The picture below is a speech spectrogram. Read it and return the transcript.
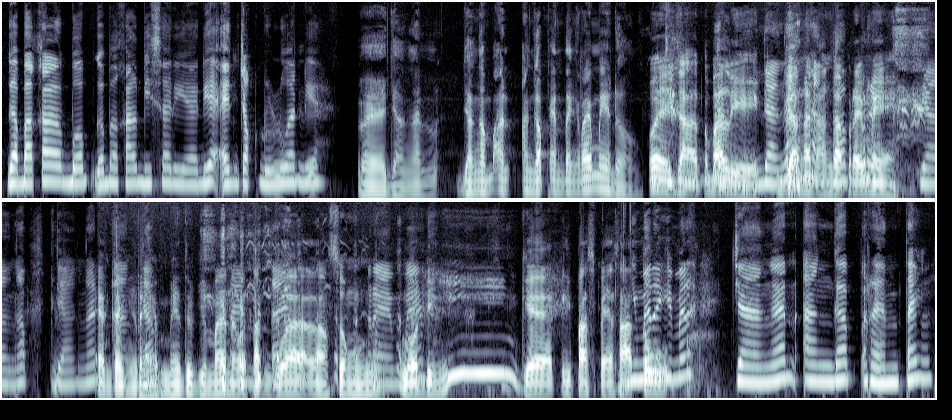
gak bakal Bob Gak bakal bisa dia Dia encok duluan dia eh, jangan jangan an- anggap enteng remeh dong. Woi, jangan kebalik. Jangan, anggap remeh. Jangan Jangan Enteng anggap remeh tuh gimana otak gua langsung Remeh. loading ing, kayak kipas PS1. Gimana gimana? Jangan anggap renteng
